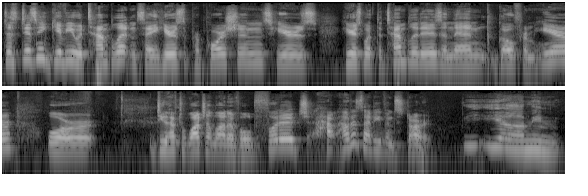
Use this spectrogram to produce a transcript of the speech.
Does Disney give you a template and say, "Here's the proportions. Here's here's what the template is," and then go from here, or do you have to watch a lot of old footage? How, how does that even start? Yeah, I mean,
